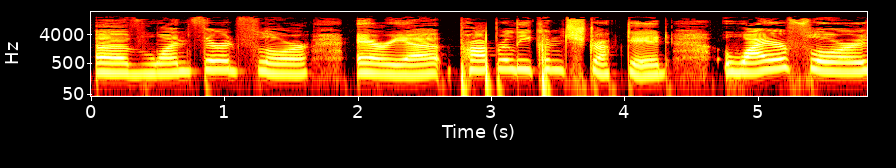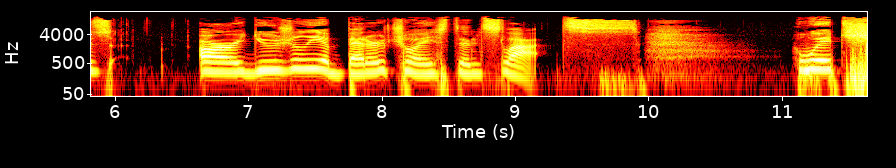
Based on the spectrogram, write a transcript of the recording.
of one third floor area, properly constructed, wire floors are usually a better choice than slats which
